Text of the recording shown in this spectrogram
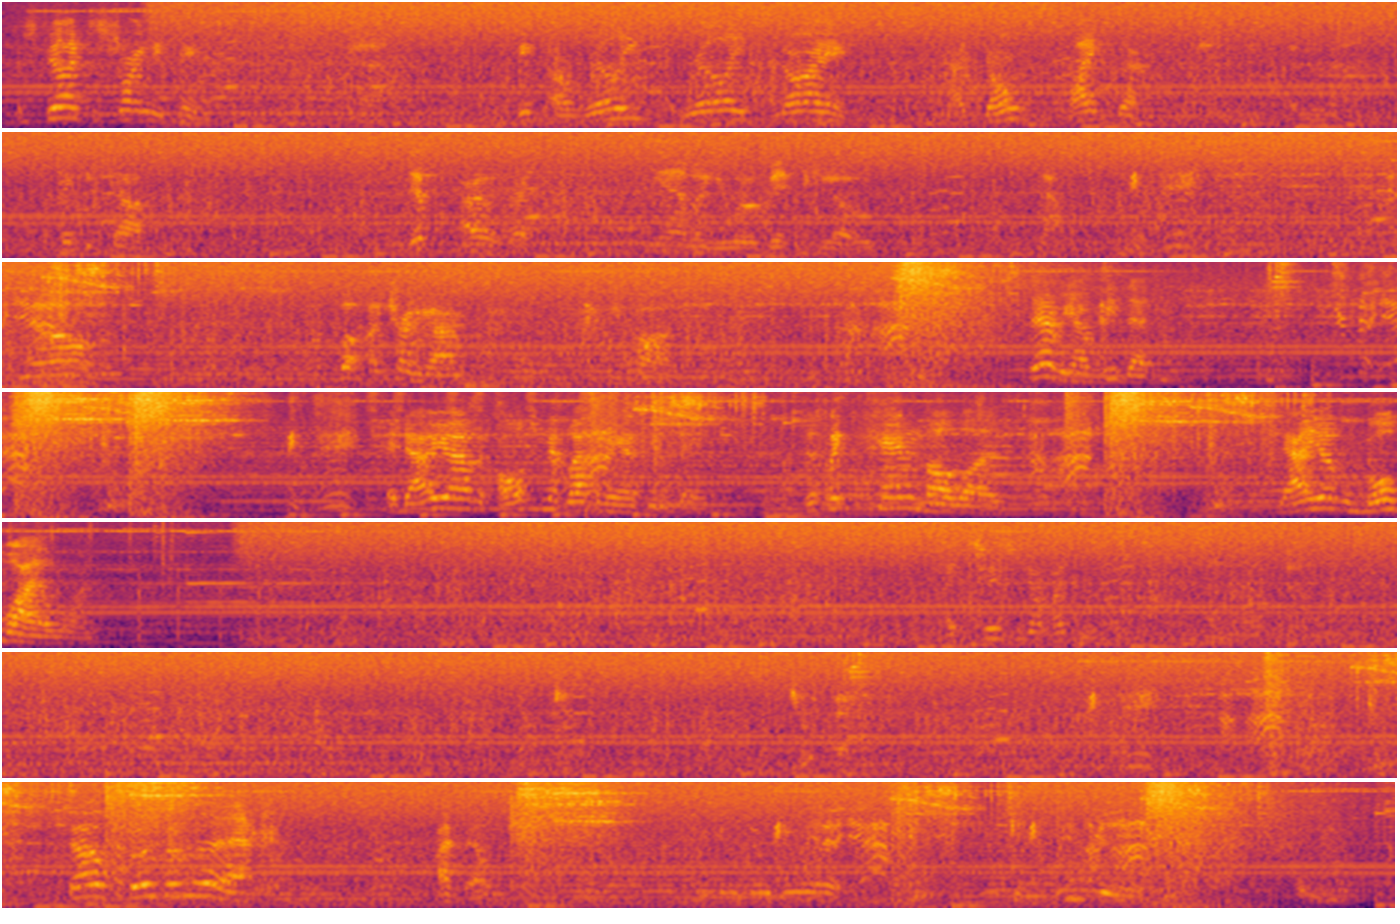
I just feel like destroying these things. Yeah. These are really, really annoying. I don't like them. Pinky stuff. Yep, I was right. Yeah, but you were a bit close. Now. No. Well, I tried to get him. There we go, he's dead. And now you have an ultimate weapon against these things. Just like the cannonball was. Now you have a mobile one. I seriously don't like these Oh, go, boom, boom, back. I fell.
